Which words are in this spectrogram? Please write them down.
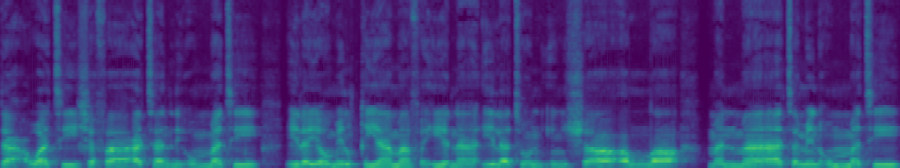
دعوتي شفاعة لأمتي إلى يوم القيامة فهي نائلة إن شاء الله من مات من أمتي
